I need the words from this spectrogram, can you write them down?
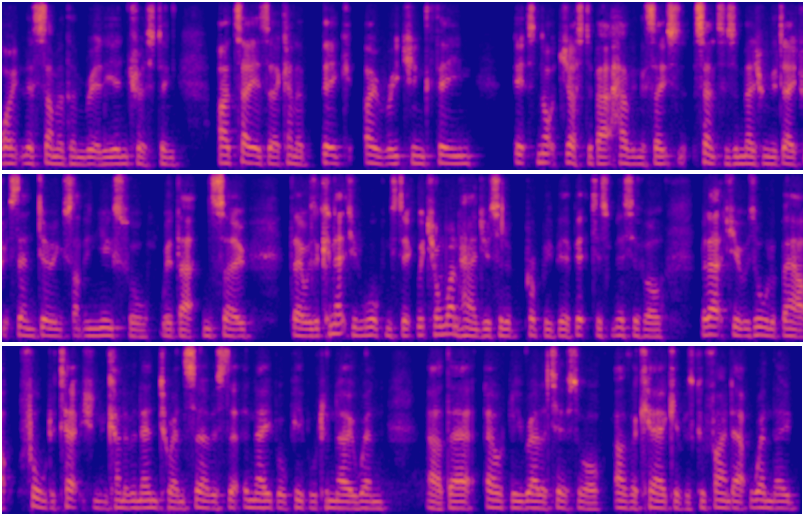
pointless, some of them really interesting. I'd say as a kind of big overreaching theme, it's not just about having the sensors and measuring the data, it's then doing something useful with that. And so there was a connected walking stick, which on one hand you'd sort of probably be a bit dismissive of, but actually it was all about fall detection and kind of an end to end service that enabled people to know when uh, their elderly relatives or other caregivers could find out when they'd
